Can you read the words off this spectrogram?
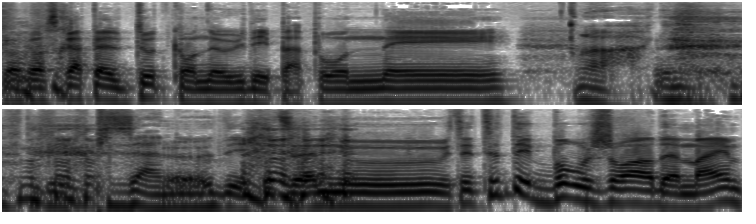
Donc, on se rappelle toutes qu'on a eu des paponnés, Ah, des Pisano. des Zanou, c'est tous des beaux joueurs de même.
